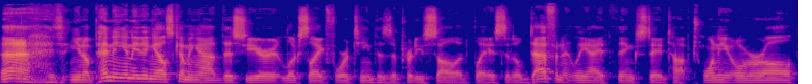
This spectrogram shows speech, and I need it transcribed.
uh, you know, pending anything else coming out this year, it looks like 14th is a pretty solid place. It'll definitely, I think, stay top 20 overall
